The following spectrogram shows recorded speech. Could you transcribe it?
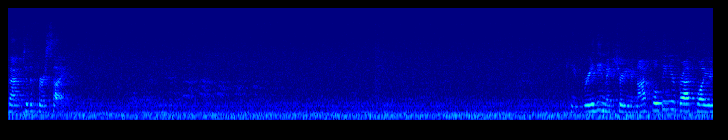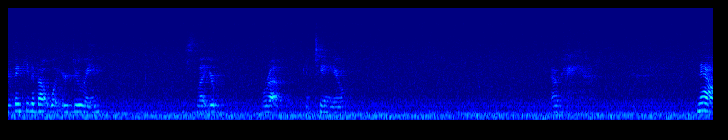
Back to the first side. Keep breathing. Make sure you're not holding your breath while you're thinking about what you're doing. Just let your breath continue. Okay. Now,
